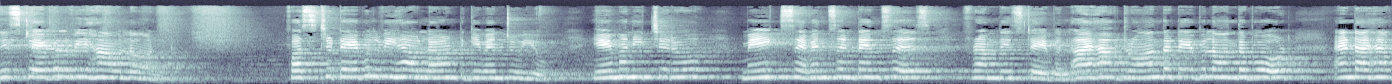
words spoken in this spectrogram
This table we have learned. First table we have learned given to you. ఏమనిచ్చారు make seven sentences from this table. I have drawn the table on the board and I have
